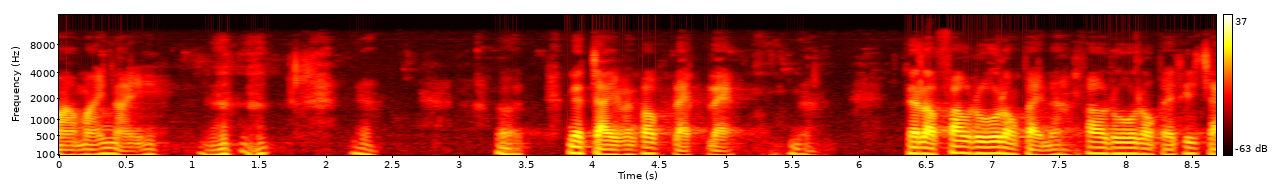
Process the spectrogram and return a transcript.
มาไม้ไหน เนี่ยใจมันก็แปลกๆนะถ้าเราเฝ้ารู้ลงไปนะเฝ้ารู้ลงไปที่ใจ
